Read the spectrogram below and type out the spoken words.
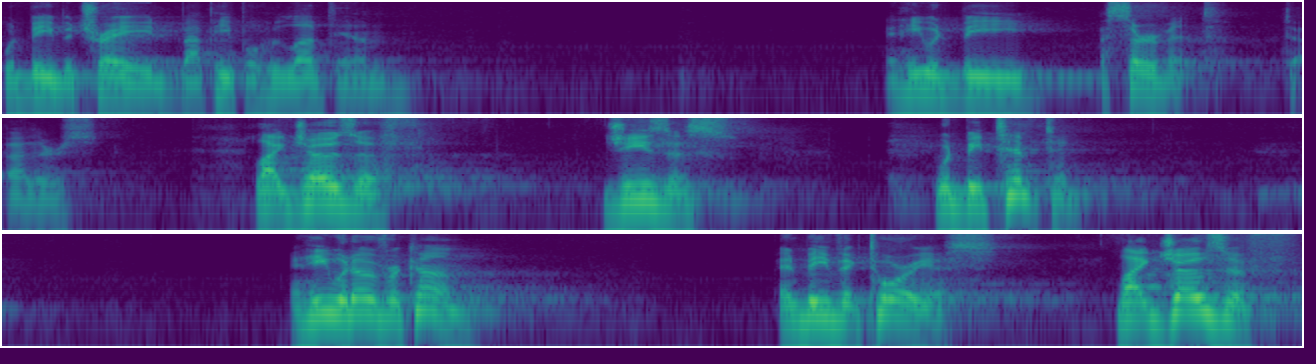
would be betrayed by people who loved him, and he would be a servant to others. Like Joseph, Jesus would be tempted and he would overcome and be victorious. Like Joseph,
